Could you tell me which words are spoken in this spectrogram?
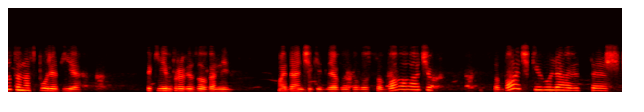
Тут у нас поряд є такі імпровізовані майданчики для вигулу собачок, собачки гуляють теж.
